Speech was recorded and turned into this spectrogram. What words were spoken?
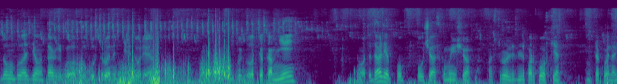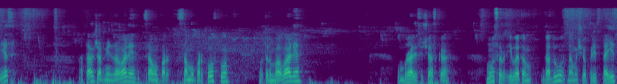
дома была сделана, также была устроена территория выкладка камней. Вот и далее по, по участку мы еще построили для парковки такой навес, а также организовали саму, пар, саму парковку, утрамбовали, убрали с участка мусор. И в этом году нам еще предстоит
